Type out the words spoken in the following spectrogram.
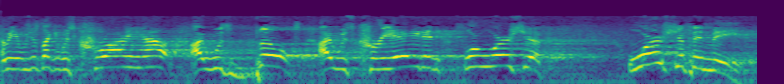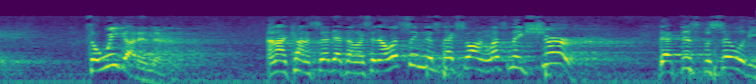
I mean, it was just like it was crying out. I was built. I was created for worship. Worship in me. So we got in there. And I kind of said that, and I said, now let's sing this next song. Let's make sure that this facility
